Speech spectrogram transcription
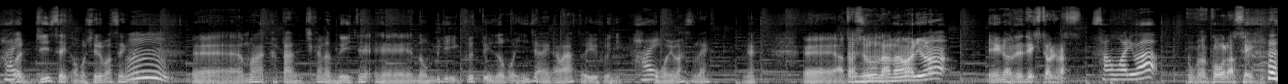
はいまあ、人生かもしれませんが、うんえーまあ肩に力抜いて、えーのんびり行くっていうのもいいんじゃないかなというふうにはい思いますね。ねえー私の7割は映画でできております。3割はコカ・コーラ製品。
